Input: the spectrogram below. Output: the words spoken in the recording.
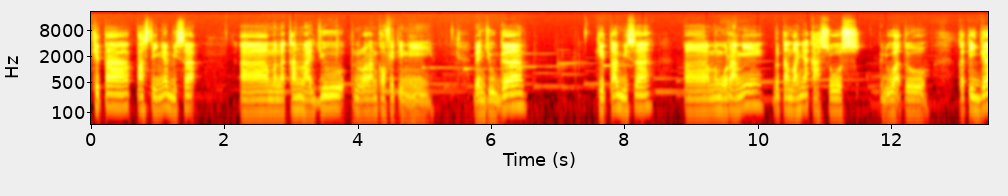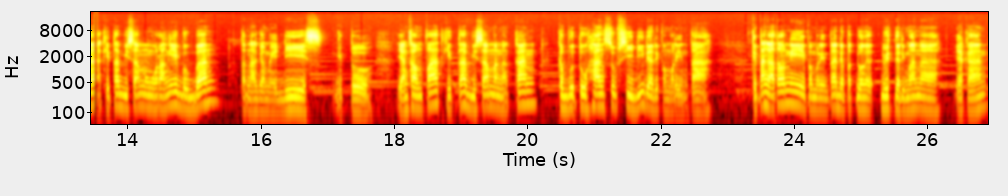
kita pastinya bisa uh, menekan laju penularan COVID ini. Dan juga kita bisa uh, mengurangi bertambahnya kasus. Kedua tuh. Ketiga, kita bisa mengurangi beban tenaga medis gitu. Yang keempat, kita bisa menekan kebutuhan subsidi dari pemerintah. Kita nggak tahu nih pemerintah dapat duit dari mana, ya kan?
